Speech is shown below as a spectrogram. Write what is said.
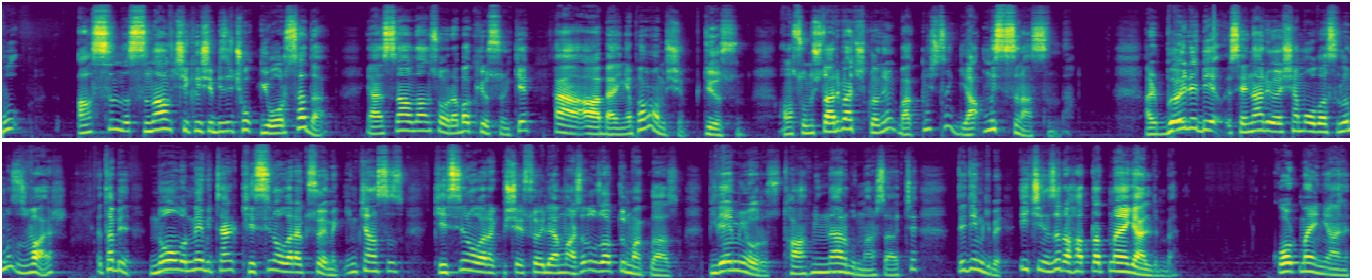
Bu aslında sınav çıkışı bizi çok yorsa da yani sınavdan sonra bakıyorsun ki ha aa ben yapamamışım diyorsun. Ama sonuçlar bir açıklanıyor. Bakmışsın yapmışsın aslında. Hani böyle bir senaryo yaşama olasılığımız var. E tabi ne olur ne biter kesin olarak söylemek imkansız. Kesin olarak bir şey söyleyen varsa da uzak durmak lazım. Bilemiyoruz. Tahminler bunlar sadece. Dediğim gibi içinizi rahatlatmaya geldim ben. Korkmayın yani.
